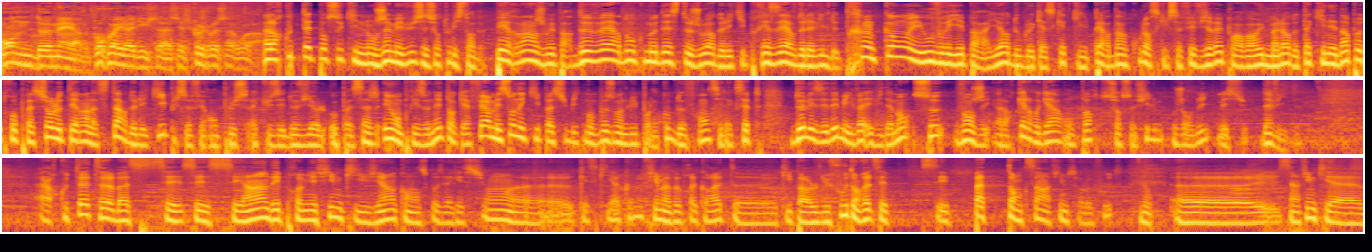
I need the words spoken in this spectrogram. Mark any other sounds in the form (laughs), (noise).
Monde de merde. Pourquoi il a dit ça? C'est ce que je veux savoir. Alors coup de tête pour ceux qui ne l'ont jamais vu, c'est surtout l'histoire de Perrin, joué par Devers, donc modeste joueur de l'équipe réserve de la ville de Trinquant et ouvrier par ailleurs, double casquette qu'il perd d'un coup lorsqu'il se fait virer pour avoir eu le malheur de taquiner d'un peu trop près sur le terrain la star de l'équipe. Il se fait en plus accuser de viol au passage et emprisonné tant qu'à faire, mais son équipe a subitement besoin de lui pour la Coupe de France. Il accepte de les aider, mais il va évidemment se venger. Alors quel regard on porte sur ce film aujourd'hui, messieurs? David Alors, coup de tête, euh, bah, c'est- un des premiers films qui vient quand on se pose la question euh, qu'est-ce qu'il y a comme film à peu près correct euh, qui parle du foot En fait, c'est- c'est pas tant que ça un film sur le foot. Non. Euh, c'est un film qui a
